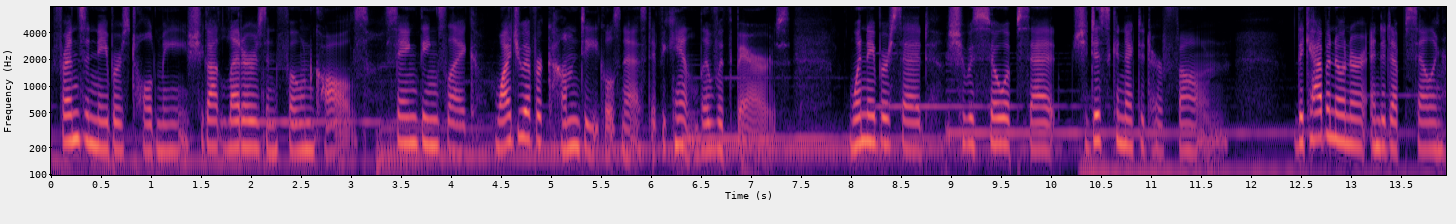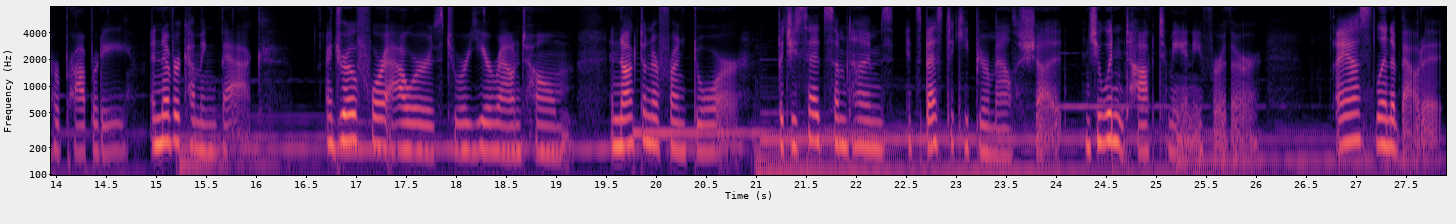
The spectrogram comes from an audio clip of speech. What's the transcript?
Friends and neighbors told me she got letters and phone calls saying things like, Why'd you ever come to Eagle's Nest if you can't live with bears? One neighbor said she was so upset she disconnected her phone. The cabin owner ended up selling her property and never coming back. I drove four hours to her year round home and knocked on her front door, but she said sometimes it's best to keep your mouth shut, and she wouldn't talk to me any further. I asked Lynn about it,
